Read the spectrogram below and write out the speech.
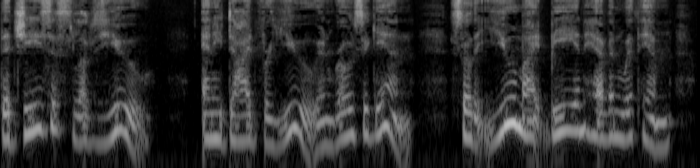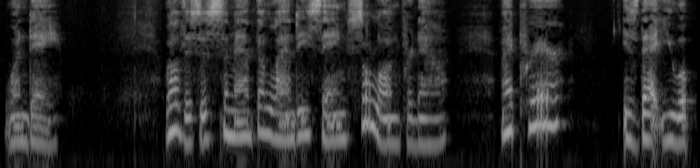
that Jesus loves you and he died for you and rose again so that you might be in heaven with him one day. Well, this is Samantha Landy saying so long for now. My prayer is that you will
